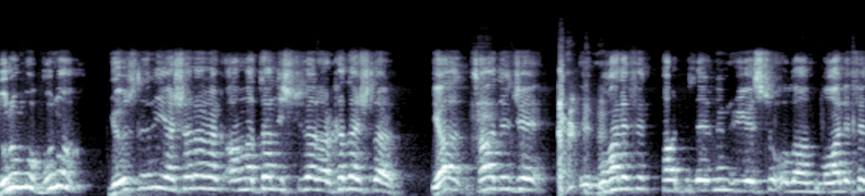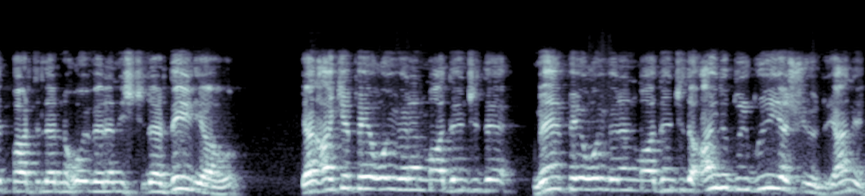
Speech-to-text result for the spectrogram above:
Durum bu. Bunu gözleri yaşararak anlatan işçiler arkadaşlar ya sadece e, muhalefet partilerinin üyesi olan muhalefet partilerine oy veren işçiler değil yahu. Yani AKP'ye oy veren madenci de MHP'ye oy veren madenci de aynı duyguyu yaşıyor. Yani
